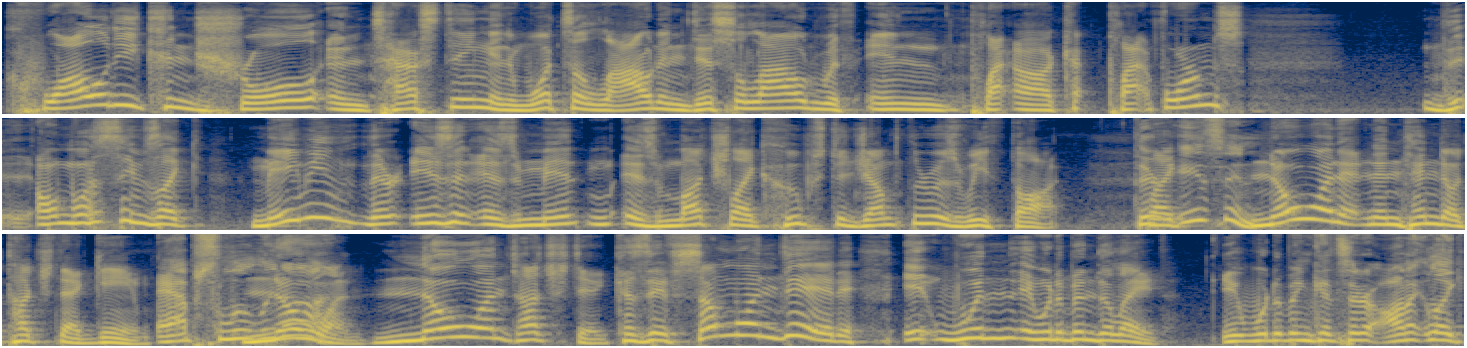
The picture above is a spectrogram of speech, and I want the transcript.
quality control and testing and what's allowed and disallowed within pla- uh, c- platforms th- almost seems like maybe there isn't as min- as much like hoops to jump through as we thought. There like, isn't. No one at Nintendo touched that game. Absolutely no not. one. No one touched it because if someone did, it wouldn't. It would have been delayed. It would have been considered on it like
